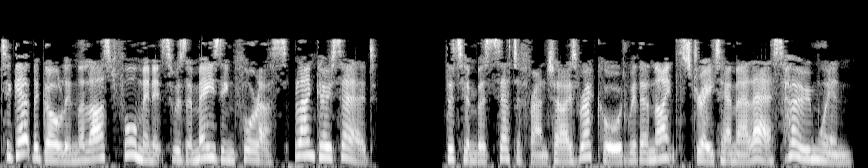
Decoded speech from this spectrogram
To get the goal in the last four minutes was amazing for us, Blanco said. The Timbers set a franchise record with a ninth straight MLS home win.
